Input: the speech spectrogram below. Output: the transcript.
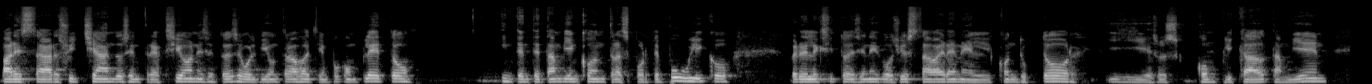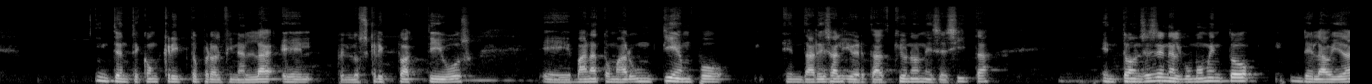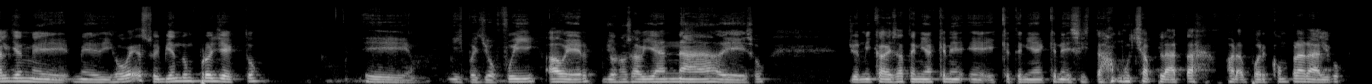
para estar switchándose entre acciones, entonces se volvía un trabajo de tiempo completo. Intenté también con transporte público, pero el éxito de ese negocio estaba era en el conductor y eso es complicado también. Intenté con cripto, pero al final la, el, pues los criptoactivos eh, van a tomar un tiempo en dar esa libertad que uno necesita. Entonces, en algún momento de la vida alguien me, me dijo, estoy viendo un proyecto eh, y pues yo fui a ver, yo no sabía nada de eso yo en mi cabeza tenía que, eh, que, tenía, que necesitaba mucha plata para poder comprar algo.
